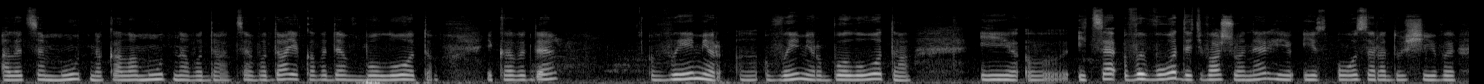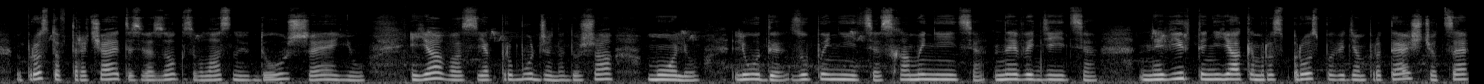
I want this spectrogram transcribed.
але це мутна, каламутна вода. Це вода, яка веде в болото, яка веде вимір, е, вимір болота. І, е, і це виводить вашу енергію із озера душі. Ви, ви просто втрачаєте зв'язок з власною душею. І я вас, як пробуджена душа, молю. Люди, зупиніться, схаменіться, не ведіться, не вірте ніяким роз- розповідям про те, що це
